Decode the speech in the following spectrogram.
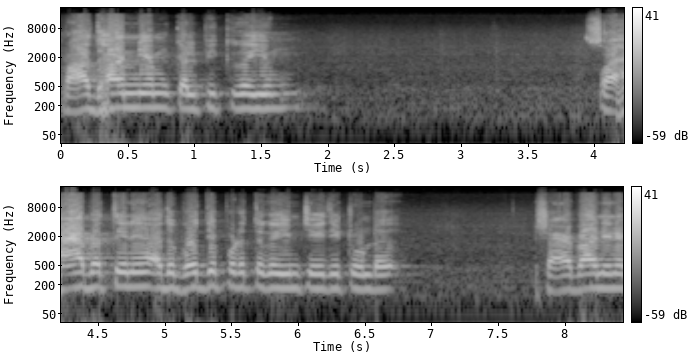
പ്രാധാന്യം കൽപ്പിക്കുകയും സഹാബത്തിന് അത് ബോധ്യപ്പെടുത്തുകയും ചെയ്തിട്ടുണ്ട്. ഷാബാനിനെ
